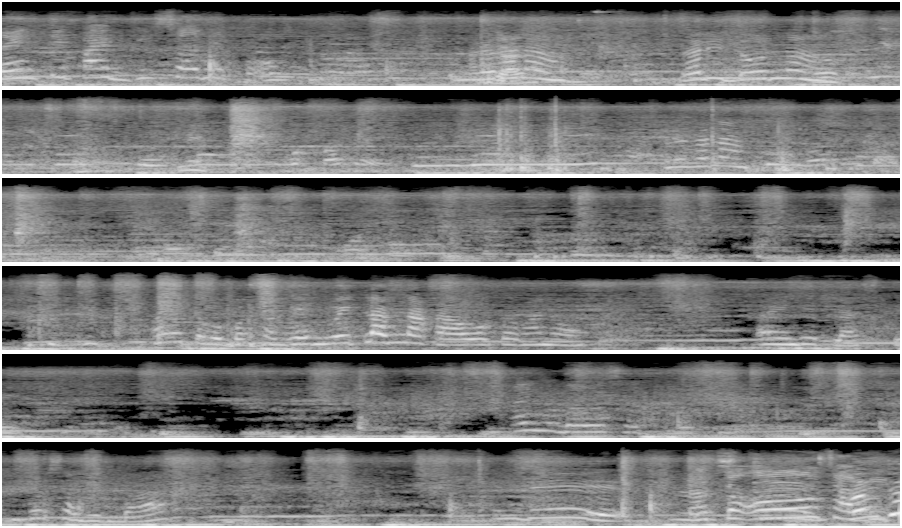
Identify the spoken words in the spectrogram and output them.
95 gisa nito. Ano na? Dali, doon na. Ano ka na? Ay, ito babasagin. Wait lang na ka. Huwag kang ano. Ay, hindi plastic. Ay, nabawasan ko. Babasagin ba? Hindi. Oh, Ay, sabi ko.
